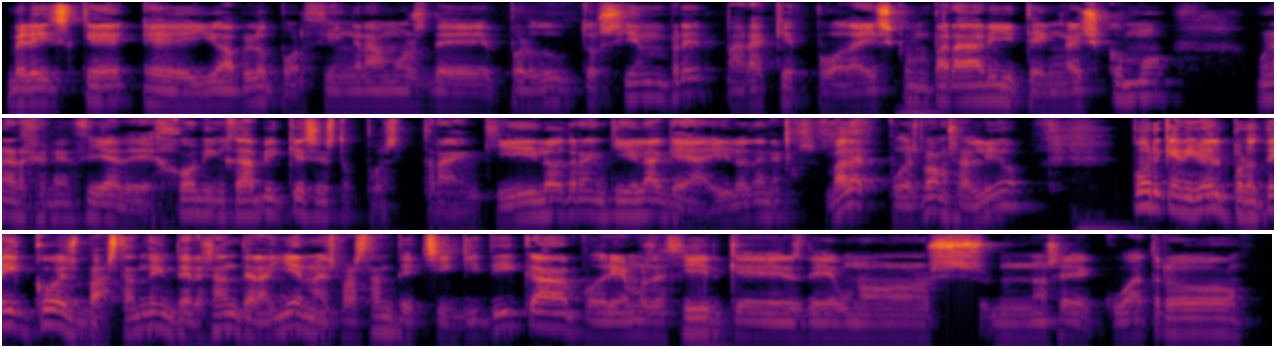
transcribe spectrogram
veréis que eh, yo hablo por 100 gramos de producto siempre para que podáis comparar y tengáis como una referencia de Honey Happy, ¿qué es esto? Pues tranquilo, tranquila, que ahí lo tenemos. ¿Vale? Pues vamos al lío. Porque a nivel proteico es bastante interesante. La yema es bastante chiquitica. Podríamos decir que es de unos, no sé, 4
